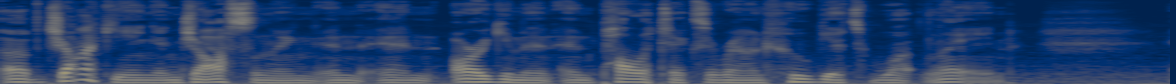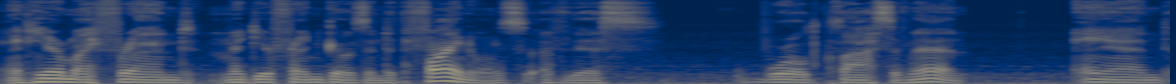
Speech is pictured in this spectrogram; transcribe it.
of jockeying and jostling and, and argument and politics around who gets what lane. And here, my friend, my dear friend, goes into the finals of this world class event and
